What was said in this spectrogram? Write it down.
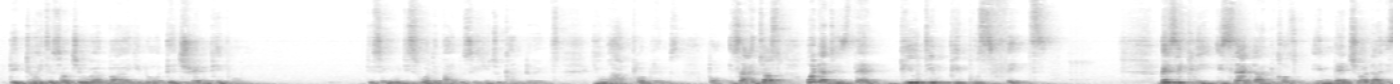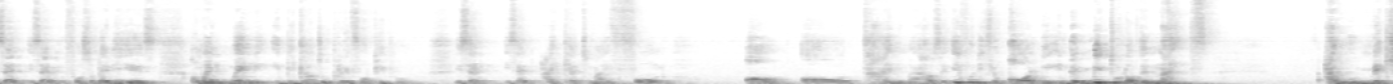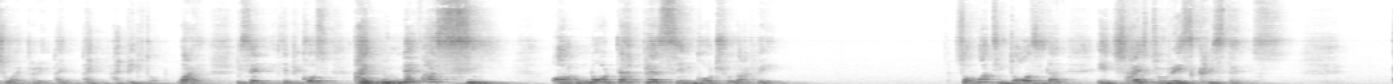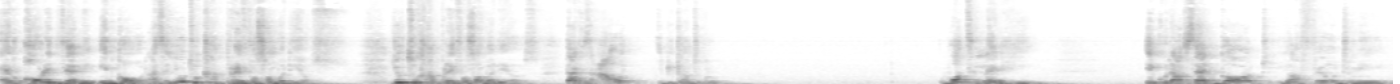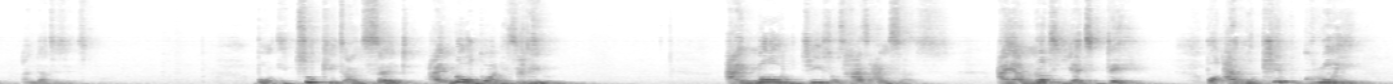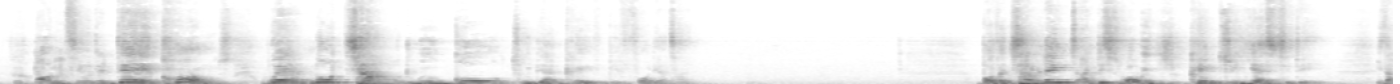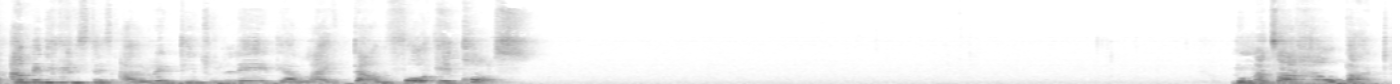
They do it in such a way by you know they train people. They say, you know, this is what the Bible says. You too can do it. You have problems, but it's just what doing is they're building people's faith Basically, he said that because he made sure that he said he said for so many years, and when when he began to pray for people, he said he said I kept my phone on all time in my house. Even if you call me in the middle of the night, I will make sure I pray. I, I, I pick it up. Why? He said, he said because I will never see another person go through that pain. So what he does is that he tries to raise Christians encourage them in, God and say, You too can pray for somebody else. You too can pray for somebody else. That is how he began to grow. What led him? He could have said, God, you have failed me, and that is it. But he took it and said, I know God is real. I know Jesus has answers. I am not yet there, but I will keep growing until the day comes where no child will go to their grave before their time. But the challenge, and this is what we came to yesterday, is that how many Christians are ready to lay their life down for a cause? No matter how bad,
